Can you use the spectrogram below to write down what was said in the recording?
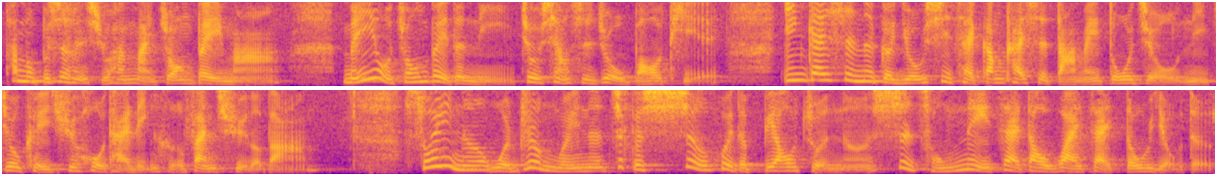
他们不是很喜欢买装备吗？没有装备的你就像是肉包铁，应该是那个游戏才刚开始打没多久，你就可以去后台领盒饭去了吧？所以呢，我认为呢，这个社会的标准呢，是从内在到外在都有的。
